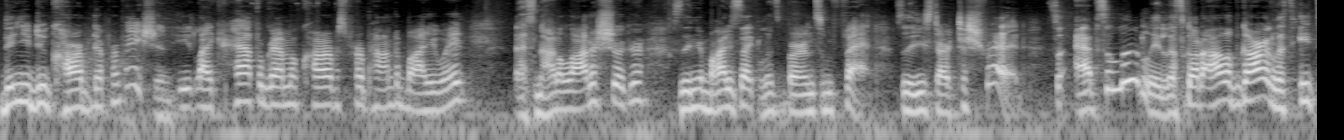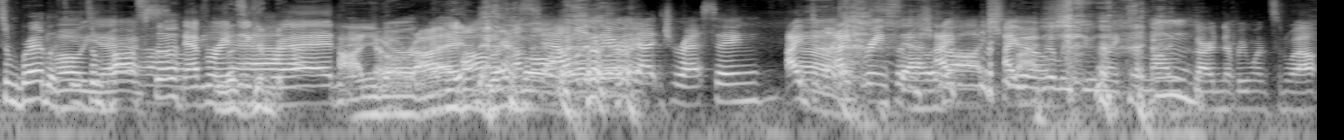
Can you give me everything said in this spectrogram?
Then you do carb deprivation. Eat like half a gram of carbs per pound of body weight. That's not a lot of sugar. So then your body's like, let's burn some fat. So then you start to shred. So absolutely, let's go to Olive Garden. Let's eat some bread. Let's Oh, eat some yes. pasta. Never Let's ending get- bread. I you know, go. right? Some salad there, that dressing. I, do, I uh, drink some I, oh, I really do like some Olive Garden every once in a while.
